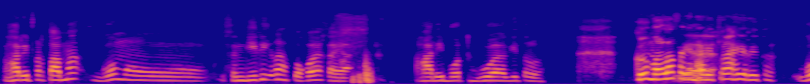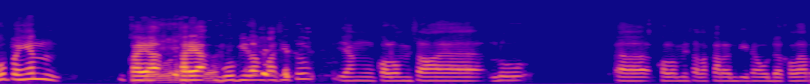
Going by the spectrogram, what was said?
hari pertama gue mau sendiri lah pokoknya kayak hari buat gue gitu loh Gue malah pengen Ya. hari terakhir itu. gue pengen kayak Luar kayak biasa. gue bilang pas itu yang kalau misalnya lu eh, kalau misalnya karantina udah kelar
